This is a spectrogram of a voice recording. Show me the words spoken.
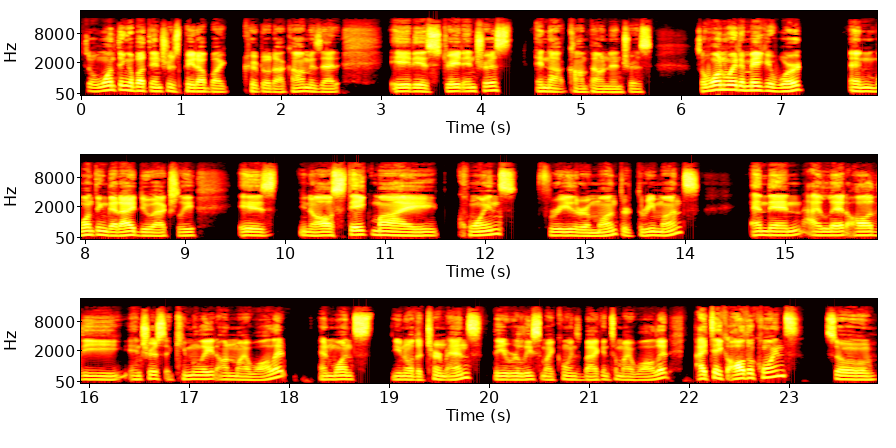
So one thing about the interest paid out by crypto.com is that it is straight interest and not compound interest. So one way to make it work, and one thing that I do actually is, you know, I'll stake my coins for either a month or three months. And then I let all the interest accumulate on my wallet. And once, you know, the term ends, they release my coins back into my wallet. I take all the coins, so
